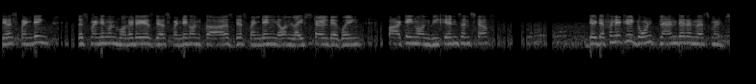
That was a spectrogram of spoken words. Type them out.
they are spending they are spending on holidays they are spending on cars they are spending on lifestyle they are going partying on weekends and stuff. They definitely don't plan their investments.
